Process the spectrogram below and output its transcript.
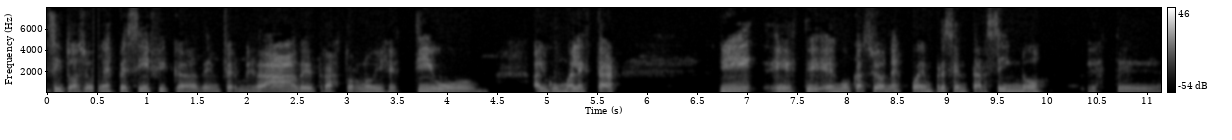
situación específica de enfermedad, de trastorno digestivo, algún malestar, y este, en ocasiones pueden presentar signos este,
